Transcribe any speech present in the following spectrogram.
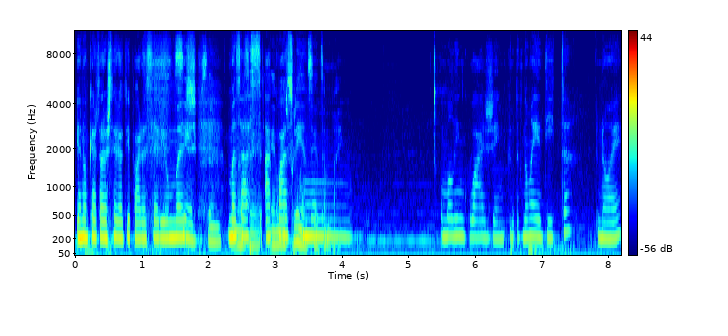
eu não quero estar a estereotipar a sério, mas, sim, sim, mas, há, é, há é uma quase como experiência um- também. uma linguagem que não é dita, não é?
